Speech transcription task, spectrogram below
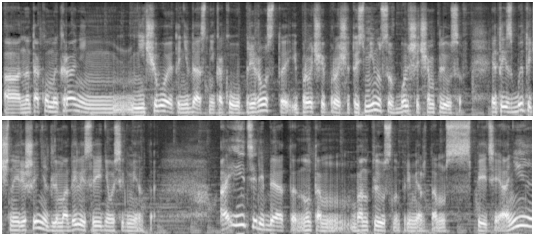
А на таком экране ничего это не даст, никакого прироста и прочее, прочее. То есть минусов больше, чем плюсов. Это избыточное решение для моделей среднего сегмента. А эти ребята, ну там OnePlus, например, там с Петей, они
